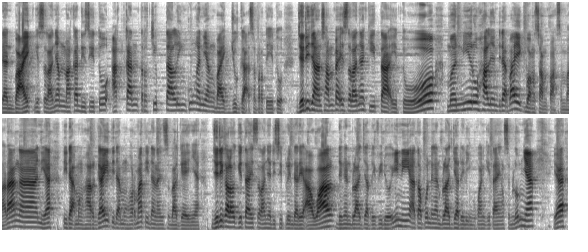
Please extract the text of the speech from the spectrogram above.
dan baik istilahnya maka di situ akan tercipta lingkungan yang baik juga seperti itu jadi jangan sampai istilahnya kita itu meniru hal yang tidak baik buang sampah sembarangan ya, tidak menghargai, tidak menghormati dan lain sebagainya. Jadi kalau kita istilahnya disiplin dari awal dengan belajar di video ini ataupun dengan belajar di lingkungan kita yang sebelumnya ya.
